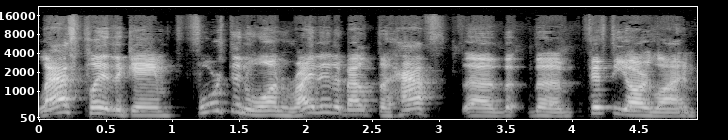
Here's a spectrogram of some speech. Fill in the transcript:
Last play of the game, fourth and one, right at about the half, uh, the, the 50 yard line.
